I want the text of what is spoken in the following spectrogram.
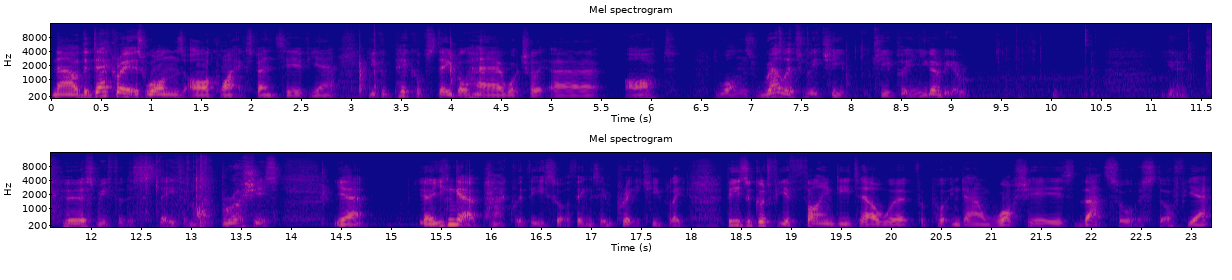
Now the decorators ones are quite expensive, yeah. You can pick up sable hair, what shall it, uh, art ones relatively cheap, cheaply, and you're going to be a, you're going to curse me for the state of my brushes, yeah you know, you can get a pack with these sort of things in pretty cheaply. These are good for your fine detail work, for putting down washes, that sort of stuff, yeah?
